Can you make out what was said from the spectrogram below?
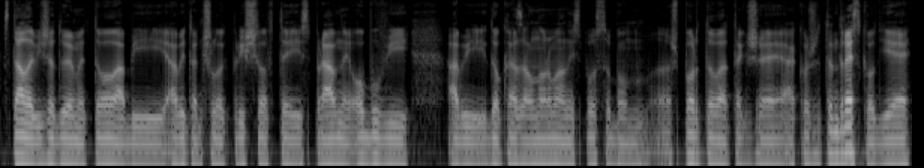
Stále vyžadujeme to, aby, aby ten človek prišiel v tej správnej obuvi, aby dokázal normálnym spôsobom športovať. Takže akože ten dress code je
